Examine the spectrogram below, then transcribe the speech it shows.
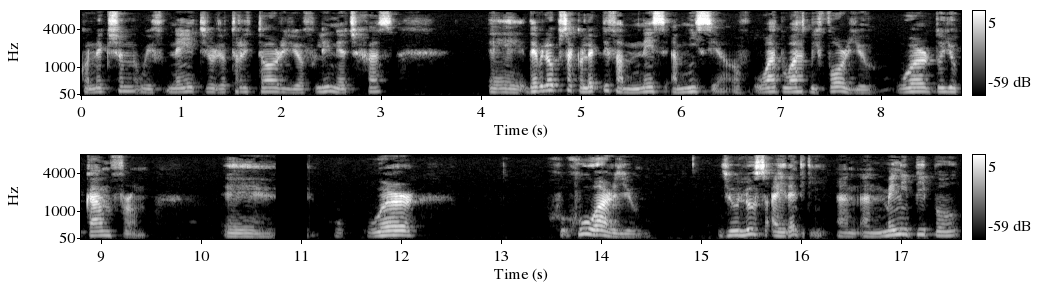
connection with nature, your territory, your lineage, has uh, develops a collective amnesia, amnesia, of what was before you, where do you come from, uh, where, who, are you? You lose identity, and, and many people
